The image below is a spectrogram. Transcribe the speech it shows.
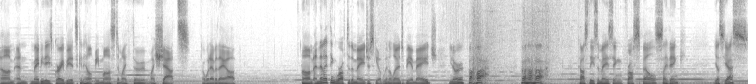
Um, and maybe these greybeards can help me master my Thu'um, my shouts, or whatever they are. Um, and then I think we're off to the Mage's Guild. We're going to learn to be a mage, you know? Ha ha! Ha ha ha! cast these amazing frost spells, I think. Yes, yes.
